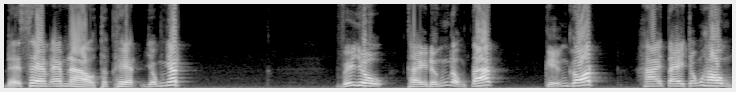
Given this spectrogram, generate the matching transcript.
để xem em nào thực hiện giống nhất. Ví dụ, thầy đứng động tác kiễng gót, hai tay chống hông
